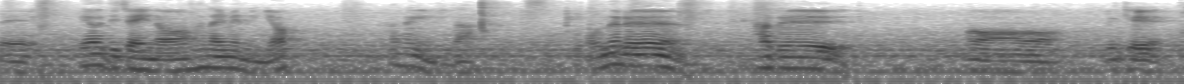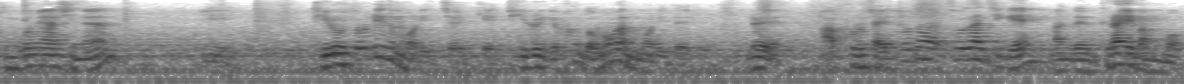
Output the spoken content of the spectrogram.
네, 헤어 디자이너 하나임의 능력 한웅입니다. 오늘은 다들 어, 이렇게 궁금해하시는 이 뒤로 쏠리는 머리 있죠? 이렇게 뒤로 이렇게 확 넘어가는 머리들을 앞으로 잘 쏟아, 쏟아지게 만드는 드라이 방법,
